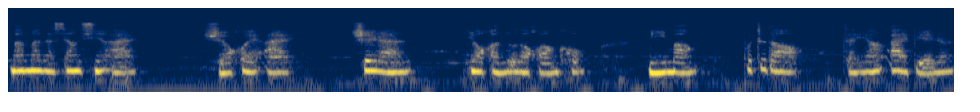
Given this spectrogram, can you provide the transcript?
慢慢的相信爱，学会爱。虽然你有很多的惶恐、迷茫，不知道怎样爱别人，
